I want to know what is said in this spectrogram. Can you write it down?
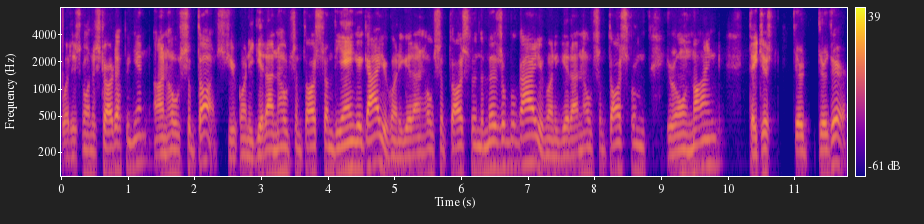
What is going to start up again? Unwholesome thoughts. You're going to get unwholesome thoughts from the angry guy. You're going to get unwholesome thoughts from the miserable guy. You're going to get unwholesome thoughts from your own mind. They just they're they're there.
